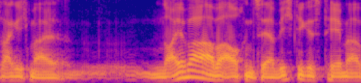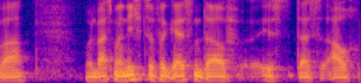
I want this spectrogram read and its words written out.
sage ich mal, neu war, aber auch ein sehr wichtiges Thema war. Und was man nicht zu vergessen darf, ist, dass auch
